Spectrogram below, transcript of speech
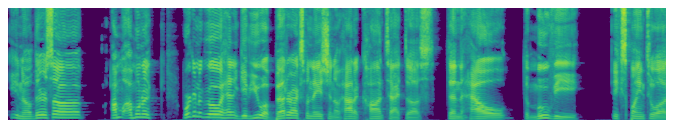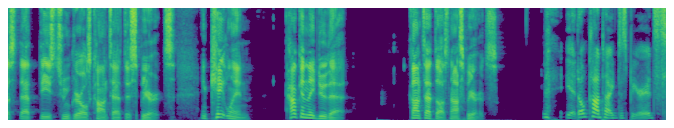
you know, there's a I'm I'm gonna we're gonna go ahead and give you a better explanation of how to contact us than how the movie explained to us that these two girls contacted spirits. And Caitlyn, how can they do that? Contact us, not spirits. yeah, don't contact the spirits.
